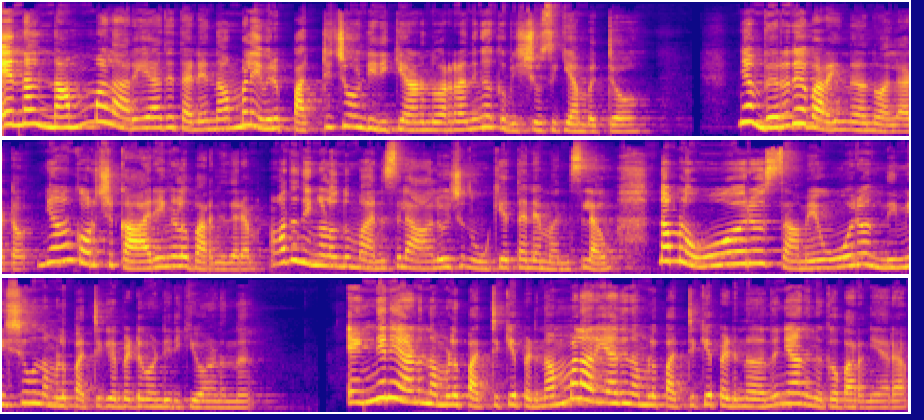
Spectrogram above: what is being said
എന്നാൽ നമ്മൾ അറിയാതെ തന്നെ നമ്മളെ പറ്റിച്ചുകൊണ്ടിരിക്കുകയാണെന്ന് പറഞ്ഞാൽ നിങ്ങൾക്ക് വിശ്വസിക്കാൻ പറ്റുമോ? ഞാൻ വെറുതെ പറയുന്നതൊന്നും അല്ല കേട്ടോ. ഞാൻ കുറച്ച് കാര്യങ്ങൾ പറഞ്ഞു തരാം. അത് നിങ്ങളൊന്ന് മനസ്സിൽ ആലോചിച്ച് നോക്കിയാൽ തന്നെ മനസ്സിലാവും. നമ്മൾ ഓരോ സമയവും ഓരോ നിമിഷവും നമ്മൾ പറ്റിക്കപ്പെട്ടുകൊണ്ടിരിക്കുകയാണെന്ന് എങ്ങനെയാണ് നമ്മൾ പറ്റിക്കപ്പെടുന്നത്? നമ്മളറിയാതെ നമ്മൾ പറ്റിക്കപ്പെടുന്നതെന്ന് ഞാൻ നിങ്ങൾക്ക് പറഞ്ഞുതരാം.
